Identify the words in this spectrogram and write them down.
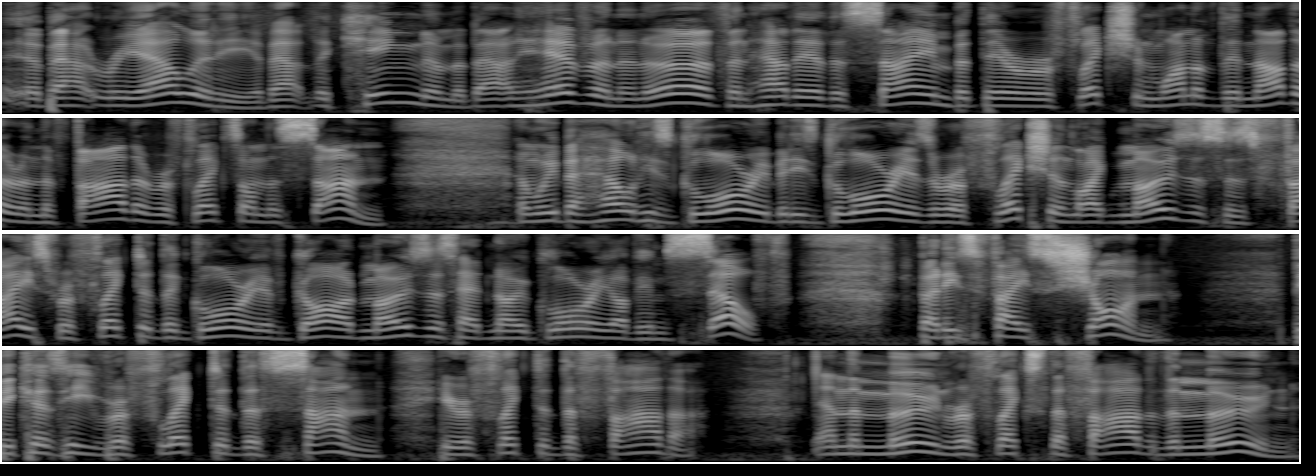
about reality, about the kingdom, about heaven and earth, and how they're the same, but they're a reflection one of another, and the Father reflects on the Son. And we beheld his glory, but his glory is a reflection, like Moses' face reflected the glory of God. Moses had no glory of himself, but his face shone because he reflected the Son, he reflected the Father. And the moon reflects the Father, the moon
